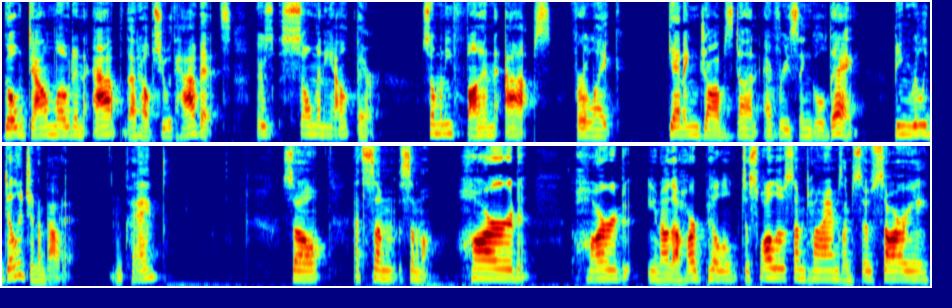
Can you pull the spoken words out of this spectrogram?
Go download an app that helps you with habits. There's so many out there. So many fun apps for like getting jobs done every single day, being really diligent about it. Okay? So, that's some some hard, hard, you know, the hard pill to swallow sometimes. I'm so sorry.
